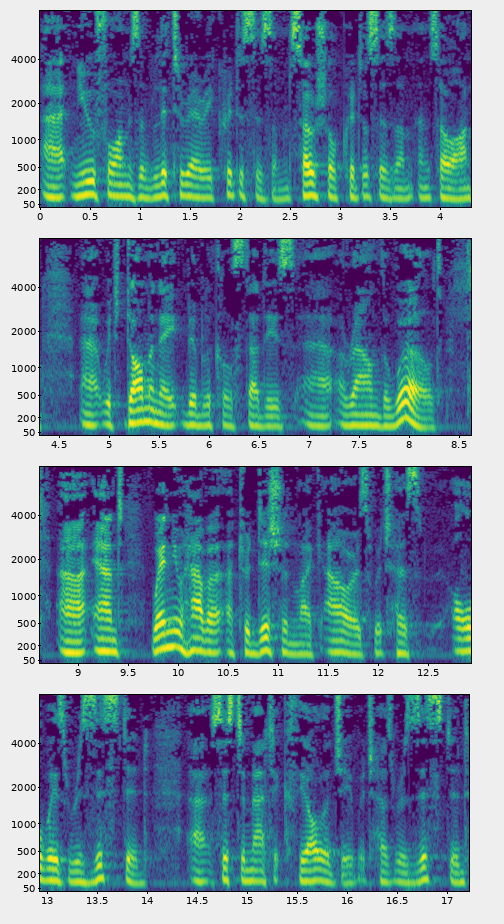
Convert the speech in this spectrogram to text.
uh, new forms of literary criticism, social criticism, and so on, uh, which dominate biblical studies uh, around the world. Uh, and when you have a, a, tradition like ours, which has always resisted uh, systematic theology, which has resisted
